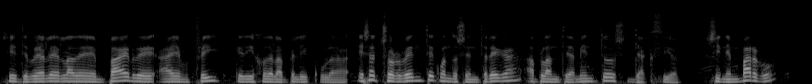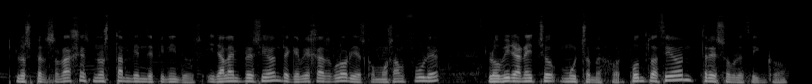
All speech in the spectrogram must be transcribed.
Sí, te voy a leer la de Empire de I Am Free, que dijo de la película. Es absorbente cuando se entrega a planteamientos de acción. Sin embargo, los personajes no están bien definidos y da la impresión de que viejas glorias como Sam Fuller lo hubieran hecho mucho mejor. Puntuación 3 sobre 5.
